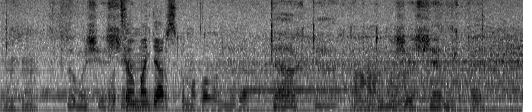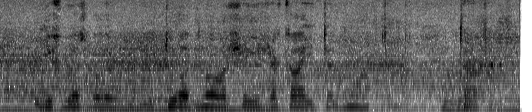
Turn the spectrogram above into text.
Угу. Тому Оце в мадярському полоні, так? так, так, так, Ага, тому ага. священник їх визволив ту одного ще їжака, і та одного там, 对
